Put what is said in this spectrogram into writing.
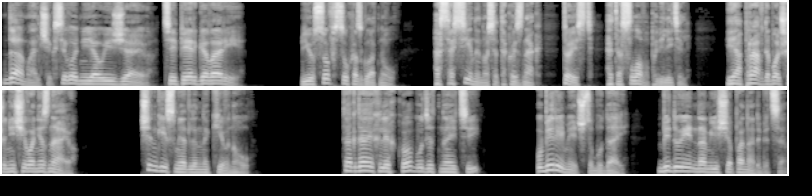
«Да, мальчик, сегодня я уезжаю. Теперь говори». Юсуф сухо сглотнул. «Ассасины носят такой знак, то есть это слово, повелитель. Я правда больше ничего не знаю». Чингис медленно кивнул. «Тогда их легко будет найти. Убери меч, Субудай. Бедуин нам еще понадобится».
